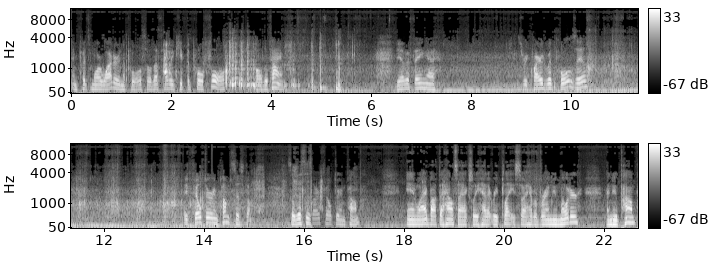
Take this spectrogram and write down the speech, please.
and puts more water in the pool so that's how we keep the pool full all the time. The other thing uh, is required with pools is a filter and pump system. So this is our filter and pump. And when I bought the house I actually had it replaced. So I have a brand new motor a new pump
